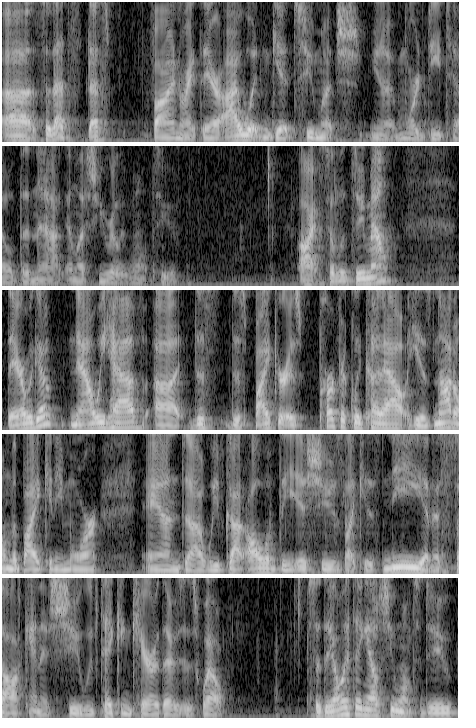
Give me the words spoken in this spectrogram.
Uh, so that's that's fine right there. I wouldn't get too much, you know, more detailed than that unless you really want to. All right, so let's zoom out. There we go. Now we have uh, this this biker is perfectly cut out. He is not on the bike anymore, and uh, we've got all of the issues like his knee and his sock and his shoe. We've taken care of those as well. So the only thing else you want to do,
